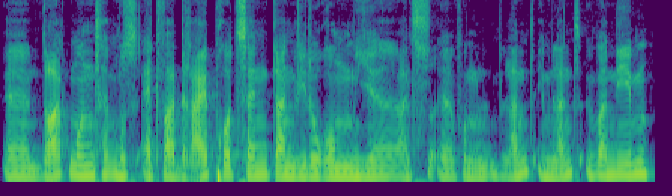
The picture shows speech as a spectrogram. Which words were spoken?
Äh, Dortmund muss etwa drei Prozent dann wiederum hier als äh, vom Land im Land übernehmen.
